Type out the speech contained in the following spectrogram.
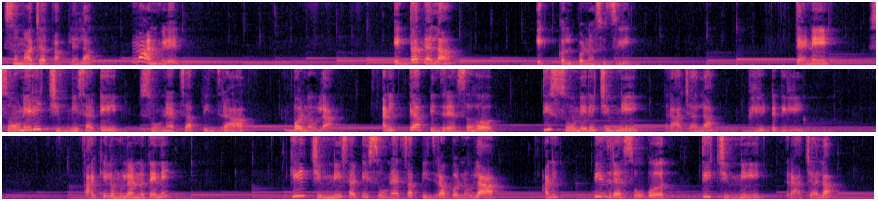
समाजात आपल्याला मान मिळेल. एकदा त्याला एक कल्पना सुचली. त्याने सोनेरी चिमणीसाठी सोन्याचा पिंजरा बनवला आणि त्या पिंजऱ्यासह ती सोनेरी चिमणी राजाला भेट दिली. काय केलं मुलांना त्याने? की चिमणीसाठी सोन्याचा पिंजरा बनवला आणि पिंजऱ्यासोबत ती चिमणी राजाला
